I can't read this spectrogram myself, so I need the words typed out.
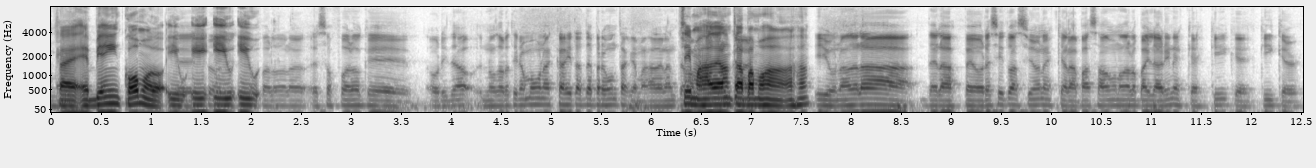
O sea, es bien incómodo. Y, eso, fue lo, que ahorita nosotros tiramos unas cajitas de preguntas que más adelante. Sí, más adelante vamos a. Y una de, de las peores situaciones que le ha pasado a uno de los bailarines, que es Kike, Kiker,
